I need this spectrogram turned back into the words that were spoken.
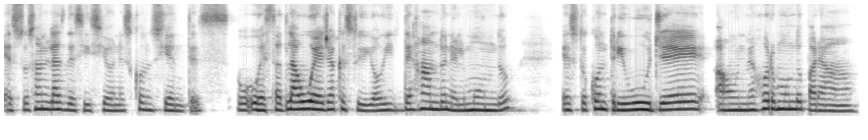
estas son las decisiones conscientes o, esta es la huella que estoy hoy dejando en el mundo, esto contribuye a un mejor mundo para,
